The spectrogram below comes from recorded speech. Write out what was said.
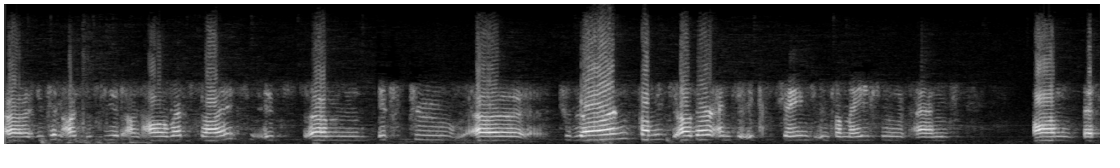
uh, you can also see it on our website, it's, um, it's to uh, to learn from each other and to exchange information and on best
